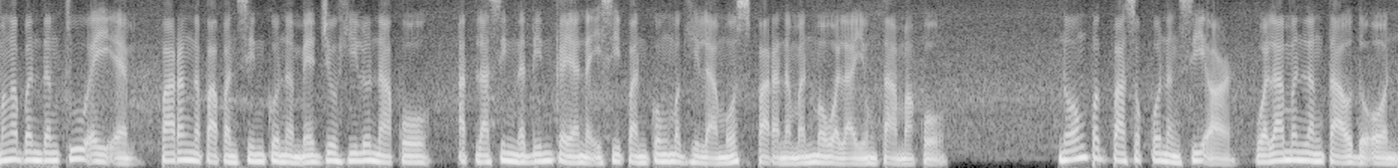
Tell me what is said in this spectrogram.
Mga bandang 2 a.m. Parang napapansin ko na medyo hilo na ako at lasing na din kaya naisipan kong maghilamos para naman mawala yung tama ko. Noong pagpasok ko ng CR, wala man lang tao doon,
